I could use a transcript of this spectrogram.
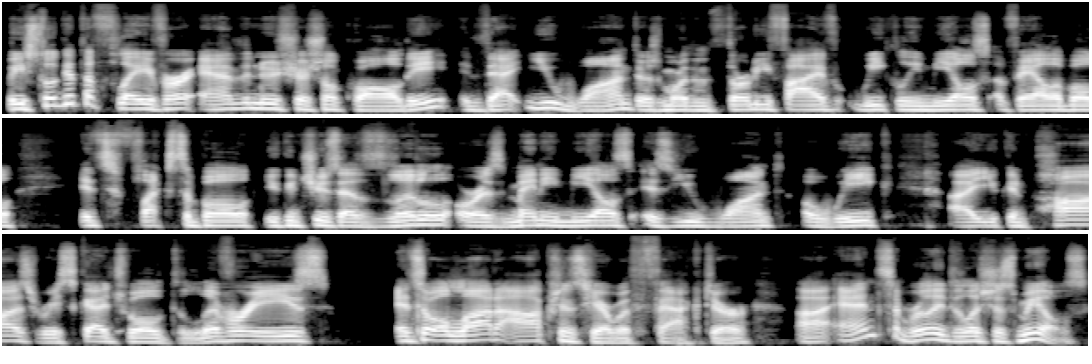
but you still get the flavor and the nutritional quality that you want. There's more than 35 weekly meals available. It's flexible. You can choose as little or as many meals as you want a week. Uh, you can pause, reschedule deliveries. And so a lot of options here with Factor uh, and some really delicious meals.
